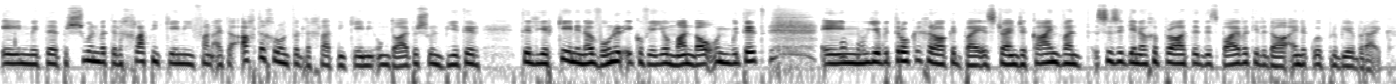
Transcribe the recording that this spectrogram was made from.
en met 'n persoon wat hulle glad nie ken nie vanuit 'n agtergrond wat hulle glad nie ken nie om daai persoon beter te leer ken en nou wonder ek of jy jou man daar ontmoet het en hoe jy betrokke geraak het by A Stranger Kind want soos het jy nou gepraat het dis baie wat jy daar eintlik ook probeer bereik.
